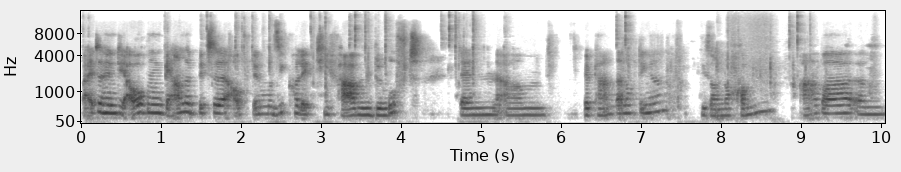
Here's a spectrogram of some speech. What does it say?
weiterhin die Augen gerne bitte auf dem Musikkollektiv haben dürft, denn ähm, wir planen da noch Dinge, die sollen noch kommen, aber ähm,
